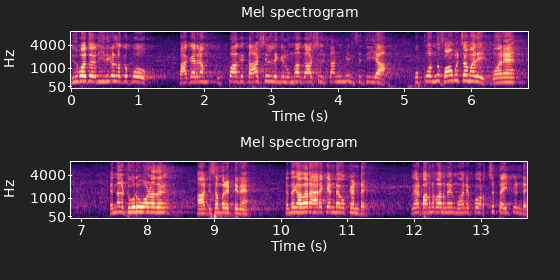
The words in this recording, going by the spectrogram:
ഇതുപോലത്തെ രീതികളിലൊക്കെ പോ പകരം ഉപ്പാക്ക് കാശില്ലെങ്കിൽ ഉമ്മ കാശിൽ കൺവിൻസ് ചെയ്യാ. ഉപ്പ ഒന്ന് ഫോം വിളിച്ചാൽ മതി മോനെ. എന്നാണ് ടൂർ പോണത്? ആ ഡിസംബർ എട്ടിന്. എന്തൊക്കെ വേറെ ആരൊക്കെ ഒക്കെ ഉണ്ട്. അങ്ങനെ പറഞ്ഞു പറഞ്ഞ് മോനെ ഇപ്പോൾ കുറച്ച് ടൈറ്റ് ഉണ്ട്.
